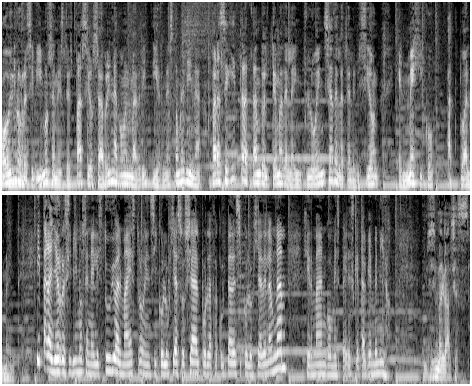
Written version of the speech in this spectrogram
Hoy lo recibimos en este espacio Sabrina Gómez Madrid y Ernesto Medina para seguir tratando el tema de la influencia de la televisión en México actualmente. Y para ello recibimos en el estudio al maestro en Psicología Social por la Facultad de Psicología de la UNAM, Germán Gómez Pérez. ¿Qué tal? Bienvenido. Muchísimas gracias.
